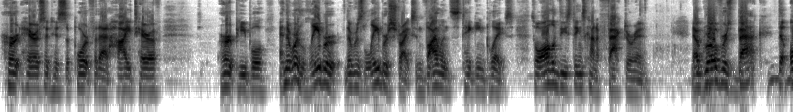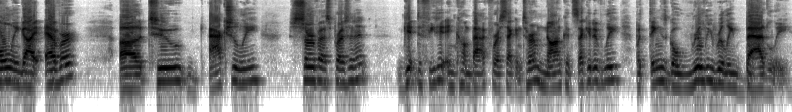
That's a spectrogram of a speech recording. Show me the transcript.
hurt Harrison. His support for that high tariff hurt people. And there were labor there was labor strikes and violence taking place. So all of these things kind of factor in. Now grover's back the only guy ever uh, to actually serve as president get defeated and come back for a second term non-consecutively but things go really really badly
